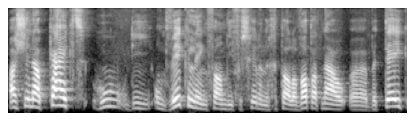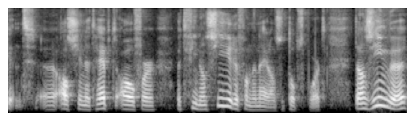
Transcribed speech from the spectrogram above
Als je nou kijkt hoe die ontwikkeling van die verschillende getallen, wat dat nou uh, betekent uh, als je het hebt over het financieren van de Nederlandse topsport, dan zien we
